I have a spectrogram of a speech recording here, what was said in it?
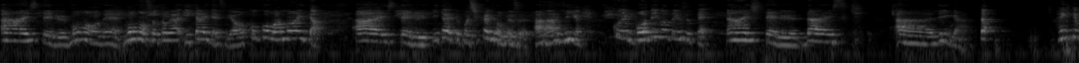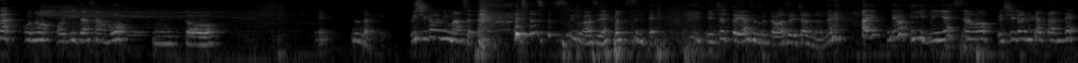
愛してるももねもも外が痛いですよ。ここはもう痛愛してる痛いとこしっかりほぐす。ありがこれボディごとゆすって。愛してる大好きありがとう。はい。ではこのお膝さんをうんとえなんだっけ？後ろに回す。すぐ忘れますねちょっと休むと忘れちゃうんだね。はい。では右足さんを後ろに畳んで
